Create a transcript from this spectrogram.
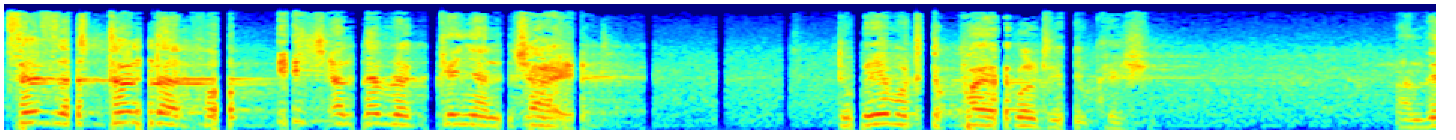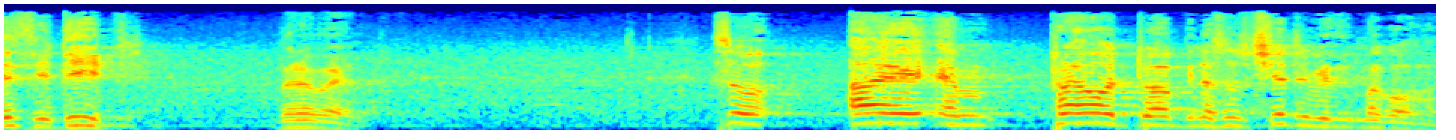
set a standard for each and every Kenyan child to be able to acquire quality education. And this he did very well. So I am proud to have been associated with Magoha.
